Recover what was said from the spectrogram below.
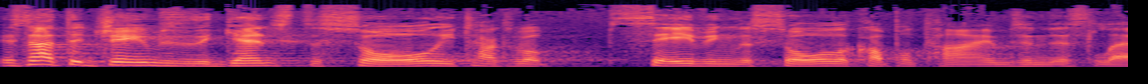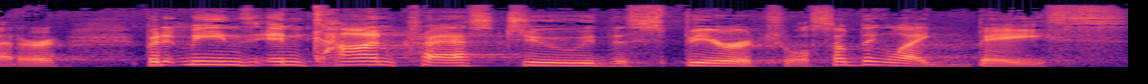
it's not that James is against the soul. He talks about saving the soul a couple times in this letter, but it means in contrast to the spiritual, something like base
